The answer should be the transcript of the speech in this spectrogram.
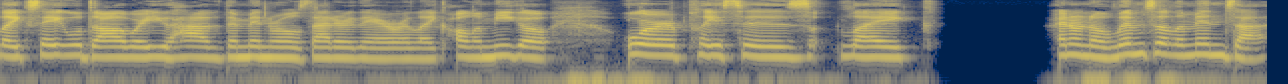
like say Ul'dah where you have the minerals that are there or like Ala Mhigo or places like I don't know, Limsa Lominsa.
